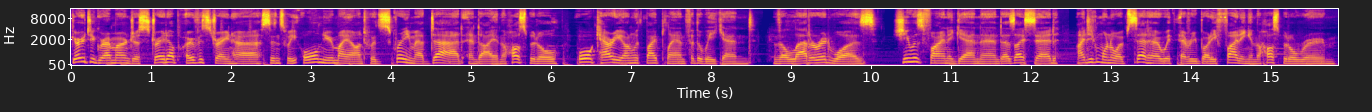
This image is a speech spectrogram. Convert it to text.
Go to grandma and just straight up overstrain her, since we all knew my aunt would scream at dad and I in the hospital, or carry on with my plan for the weekend. The latter it was. She was fine again, and as I said, I didn't want to upset her with everybody fighting in the hospital room.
